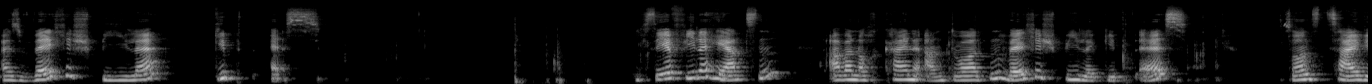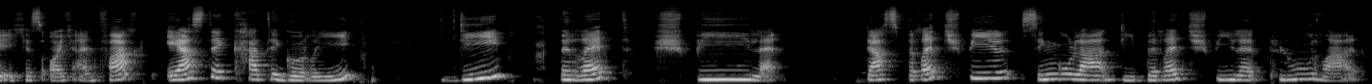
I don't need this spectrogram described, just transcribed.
Also, welche Spiele gibt es? Ich sehe viele Herzen, aber noch keine Antworten. Welche Spiele gibt es? Sonst zeige ich es euch einfach. Erste Kategorie, die Brettspiele. Das Brettspiel Singular, die Brettspiele Plural.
